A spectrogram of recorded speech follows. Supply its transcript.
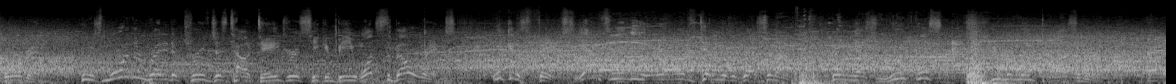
Corbin, who is more than ready to prove just how dangerous he can be once the bell rings. Look at his face. He absolutely loves getting his aggression out, being as ruthless as humanly possible. Hey,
